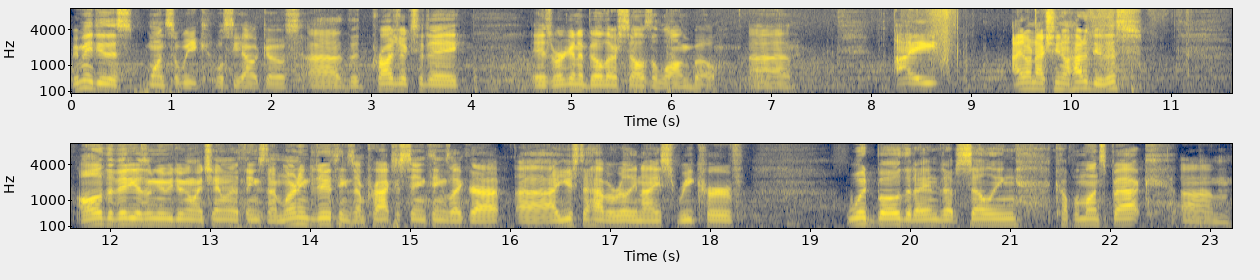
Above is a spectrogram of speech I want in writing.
We may do this once a week, we'll see how it goes. Uh, the project today is we're going to build ourselves a longbow. Uh, I, I don't actually know how to do this all of the videos I'm going to be doing on my channel are things that I'm learning to do, things I'm practicing, things like that. Uh, I used to have a really nice recurve wood bow that I ended up selling a couple months back. Um,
